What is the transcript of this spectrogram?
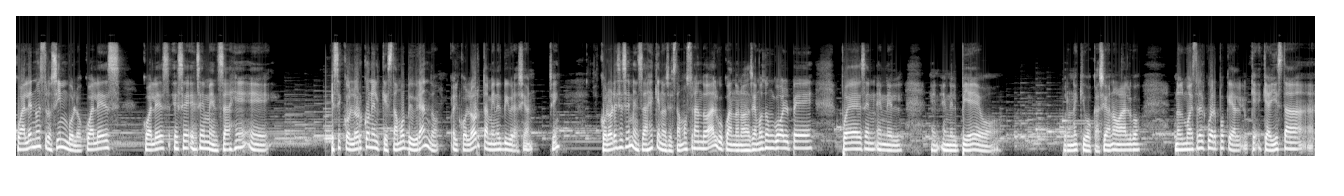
¿Cuál es nuestro símbolo? ¿Cuál es, cuál es ese, ese mensaje, eh, ese color con el que estamos vibrando? El color también es vibración, ¿sí? El color es ese mensaje que nos está mostrando algo. Cuando nos hacemos un golpe, pues en, el, en el pie o por una equivocación o algo, nos muestra el cuerpo que, que, ahí está,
